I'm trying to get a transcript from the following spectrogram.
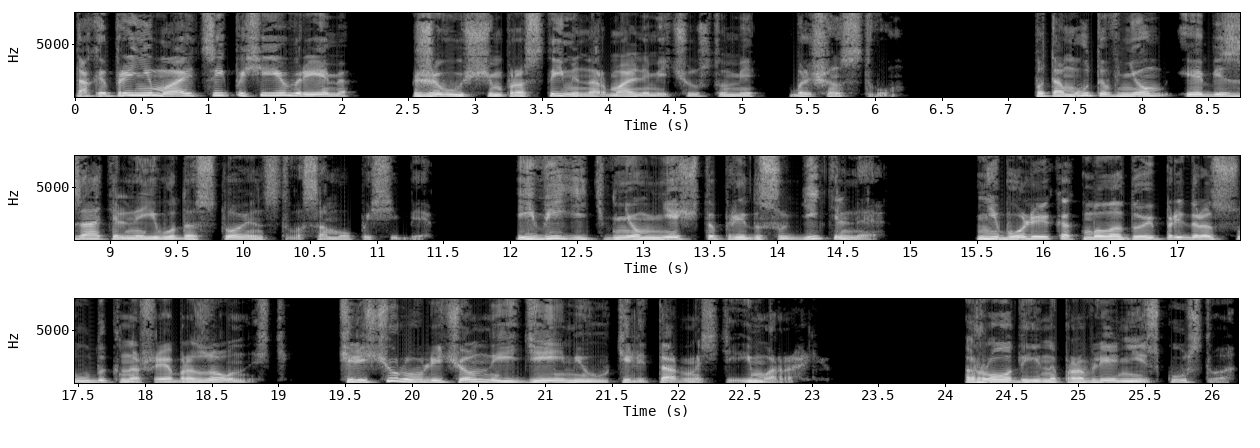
так и принимается и по сие время, живущим простыми нормальными чувствами большинством. Потому-то в нем и обязательно его достоинство само по себе и видеть в нем нечто предосудительное не более как молодой предрассудок нашей образованности, чересчур увлеченный идеями утилитарности и моралью. Роды и направления искусства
